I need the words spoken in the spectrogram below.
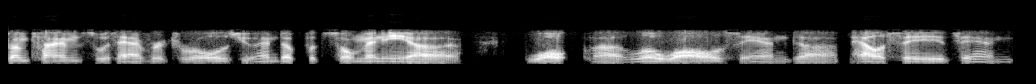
sometimes with average rolls you end up with so many uh wall uh low walls and uh palisades and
